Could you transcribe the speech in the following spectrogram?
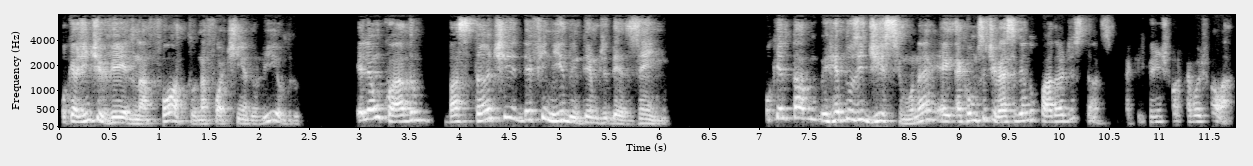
O que a gente vê ele na foto, na fotinha do livro, ele é um quadro bastante definido em termos de desenho, porque ele está reduzidíssimo, né? É, é, como se estivesse vendo o quadro à distância, aquilo que a gente acabou de falar.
